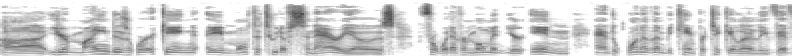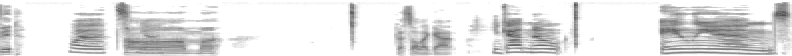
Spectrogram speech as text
Uh, your mind is working a multitude of scenarios for whatever moment you're in, and one of them became particularly vivid. what? yeah. Um, that's all I got. You got no aliens.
